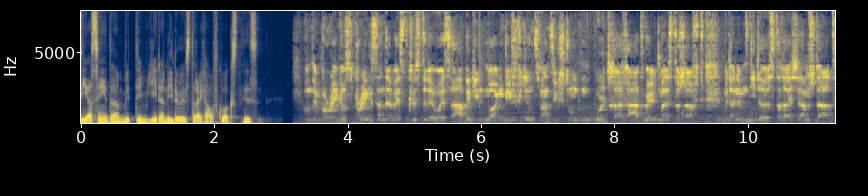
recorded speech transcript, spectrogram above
der Sender, mit dem jeder Niederösterreich aufgewachsen ist. Und in Borrego Springs an der Westküste der USA beginnt morgen die 24 Stunden Ultrarad-Weltmeisterschaft mit einem Niederösterreicher am Start.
